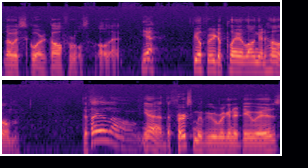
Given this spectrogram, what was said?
lowest score, golf rules, all that. Yeah. Feel free to play along at home. The Play along. yeah, the first movie we're gonna do is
